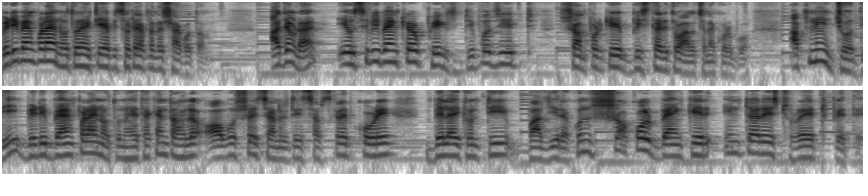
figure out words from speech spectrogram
বিডি ব্যাংক পাড়ায় নতুন একটি এপিসোডে আপনাদের স্বাগতম। আজ আমরা ইউসিবি ব্যাংকের ফিক্সড ডিপোজিট সম্পর্কে বিস্তারিত আলোচনা করব। আপনি যদি বিডি ব্যাংক পাড়ায় নতুন হয়ে থাকেন, তাহলে অবশ্যই চ্যানেলটি সাবস্ক্রাইব করে বেল আইকনটি বাজিয়ে রাখুন সকল ব্যাংকের ইন্টারেস্ট রেট পেতে।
